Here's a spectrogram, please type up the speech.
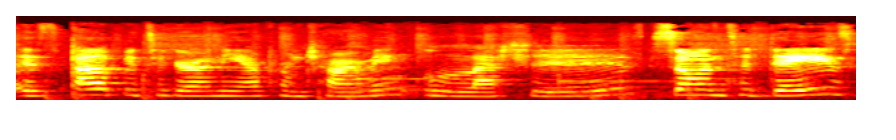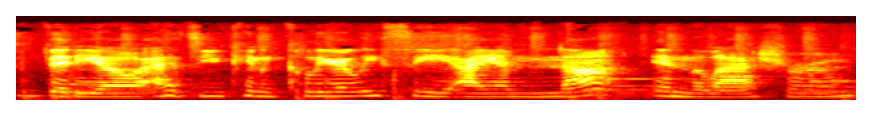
what is up? It's your girl Nia from Charming Lashes. So in today's video, as you can clearly see, I am not in the lash room.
